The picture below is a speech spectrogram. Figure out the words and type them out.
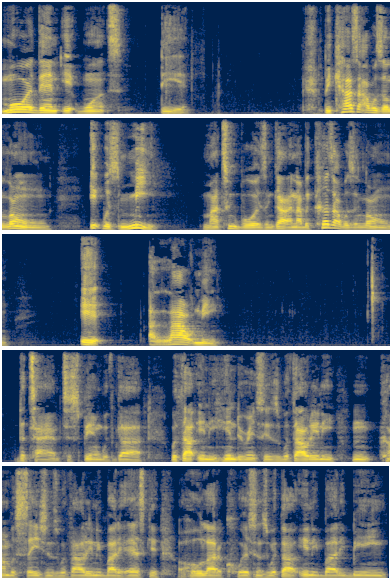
more than it once did. Because I was alone, it was me, my two boys, and God. Now, because I was alone, it allowed me the time to spend with God without any hindrances, without any mm, conversations, without anybody asking a whole lot of questions, without anybody being,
